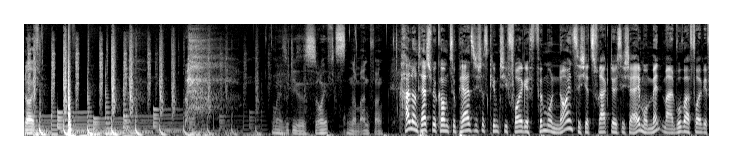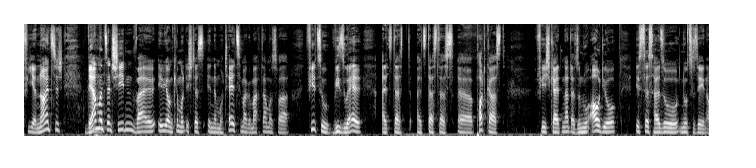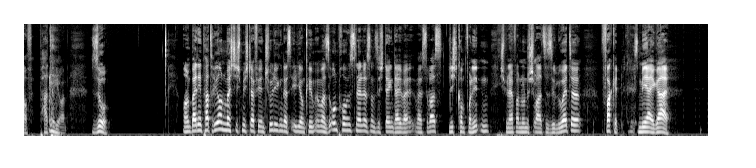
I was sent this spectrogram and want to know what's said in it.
Läuft. Dieses Seufzen am Anfang. Hallo und herzlich willkommen zu Persisches Kimchi Folge 95. Jetzt fragt ihr euch sicher, hey, Moment mal, wo war Folge 94? Wir haben uns entschieden, weil Ilion, Kim und ich das in einem Hotelzimmer gemacht haben und es war viel zu visuell, als dass, als dass das äh, Podcast-Fähigkeiten hat, also nur Audio, ist das also nur zu sehen auf Patreon. So, und bei den Patreonen möchte ich mich dafür entschuldigen, dass Ilion Kim immer so unprofessionell ist und sich denkt, hey, we weißt du was, Licht kommt von hinten, ich bin einfach nur eine schwarze Silhouette. Fuck it, ist mir egal.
